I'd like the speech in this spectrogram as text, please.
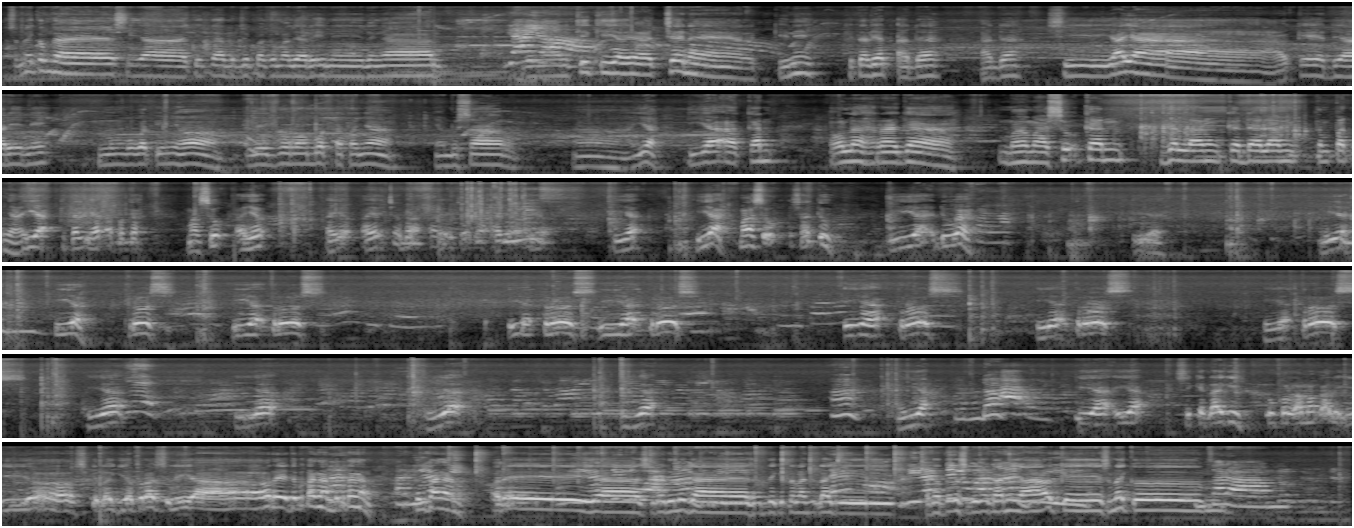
Assalamualaikum guys. Ya, kita berjumpa kembali hari ini dengan dengan Kiki Yaya Channel. Kini kita lihat ada ada si Yaya. Oke, di hari ini membuat ini ha, Lego robot katanya yang besar. Nah, iya, dia akan olahraga memasukkan gelang ke dalam tempatnya. Iya, kita lihat apakah masuk. Ayo. Ayo, ayo coba, ayo coba, ayo, ayo. Iya. Iya, masuk satu. Iya, dua. Iya. Iya. Iya, terus. Iya, terus. Iya, terus. Iya, terus. Iya, terus. Iya, terus. Iya, terus. Iya. Iya. Iya. Iya. Ah, Iya. udah. Iya, iya. Sedikit lagi. Pukul lama kali. Iya, sedikit lagi ya berhasil. Iya. Ore, tepuk tangan, tepuk tangan. Tepuk tangan. Ore, ya, sudah dulu guys. Nanti kita lanjut lagi. Tetap terus video kami ya. Oke, Assalamualaikum. Salam.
